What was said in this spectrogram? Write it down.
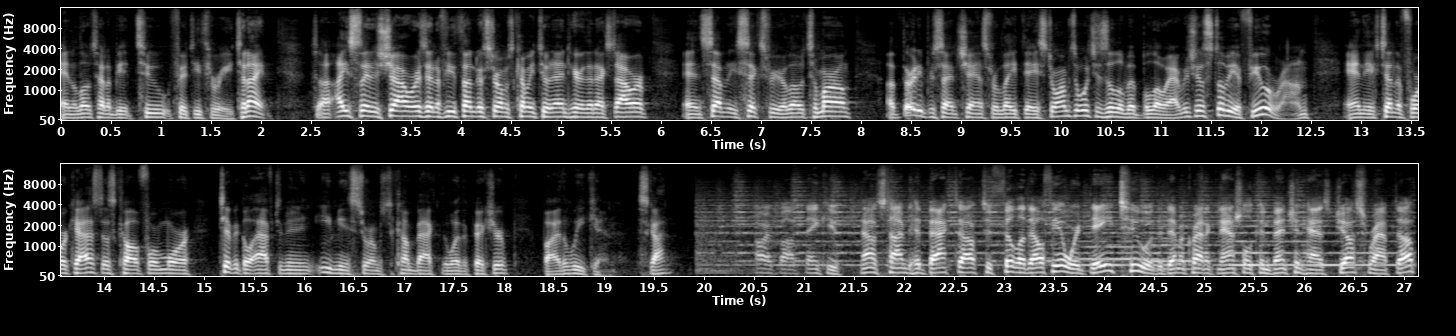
and a low tide will be at 253. Tonight, uh, isolated showers and a few thunderstorms coming to an end here in the next hour and 76 for your low tomorrow. A 30% chance for late day storms, which is a little bit below average. There'll still be a few around, and the extended forecast does call for more typical afternoon and evening storms to come back to the weather picture by the weekend. Scott? All right, Bob, thank you. Now it's time to head back out to Philadelphia, where day two of the Democratic National Convention has just wrapped up.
